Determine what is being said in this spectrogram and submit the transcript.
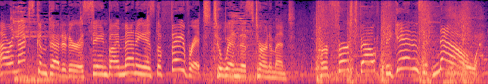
Our next competitor is seen by many as the favorite to win this tournament. Her first bout begins now!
